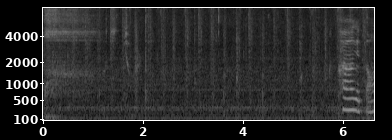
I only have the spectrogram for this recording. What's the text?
와 진짜 멀다. 가야겠다.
